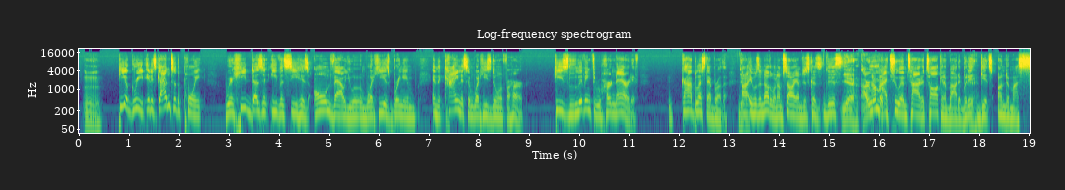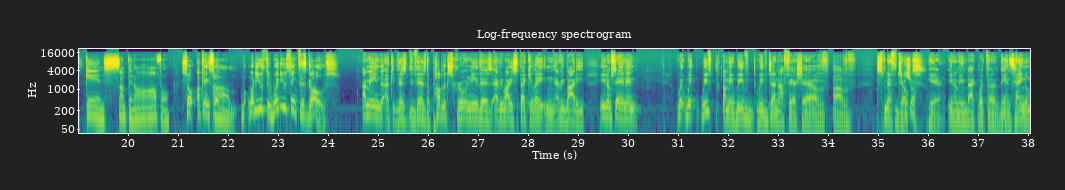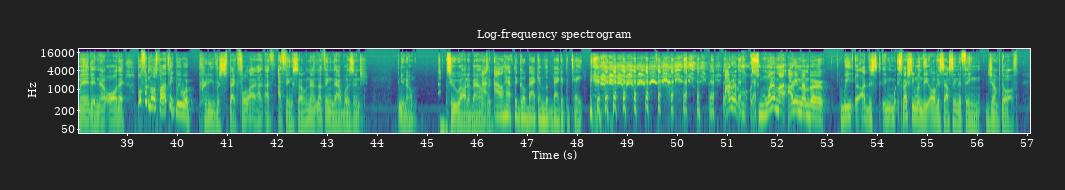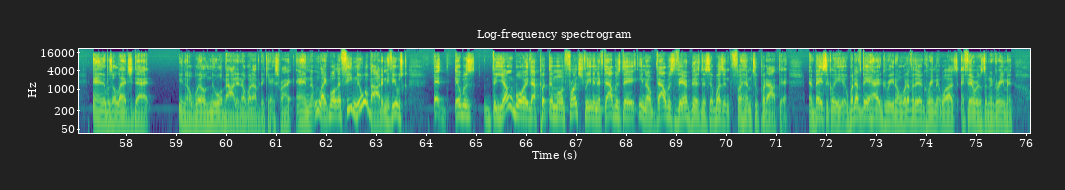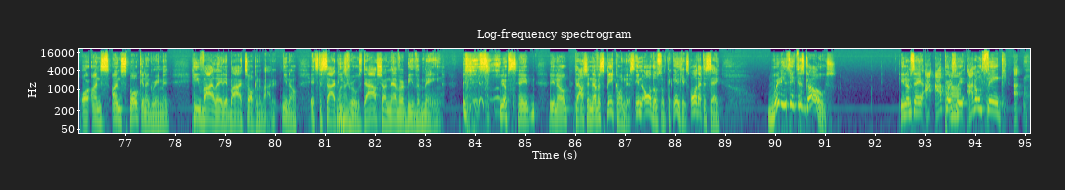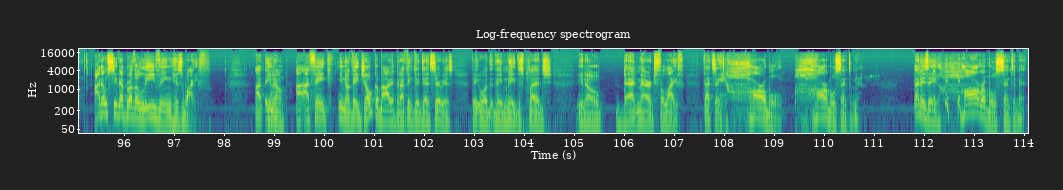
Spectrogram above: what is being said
Mm. He agreed. It has gotten to the point where he doesn't even see his own value in what he is bringing and the kindness in what he's doing for her. He's living through her narrative. God bless that brother. Yeah. Uh, it was another one. I'm sorry. I'm just because this. yeah. I remember. I too am tired of talking about it, but Yeah. it gets under my skin something awful. So okay, so Um, what do you th- where do you think this goes? I mean, okay, there's there's the public scrutiny. There's everybody speculating. Everybody, you know what I'm saying? And we, we, we've, I mean, we've we've done our fair share of of Smith jokes Sure. here. You know what I mean? Back with the the Yes. entanglement and all that. But for the most part, I think we were pretty respectful. I I, I think so. No, nothing that wasn't, you know, too out of bounds. I, I'll have to go back and look back at the tape. I rem- one of my I remember we especially when the August Alsina thing jumped off, and it was alleged that you know Will knew about it or whatever the case, right? And I'm like, well, if he knew about it, and if he was, it it was the young boy that put them on Front Street, and if that was their you know that was their business, it wasn't for him to put out there. And basically, whatever they had agreed on, whatever their agreement was, if there was an agreement or uns, unspoken agreement, he violated by talking about it. You know, it's the side piece rules. Thou shall never be the main. you know what I'm saying? You know, thou shall never speak on this. In all those sort of things. In any case, all that to say, where do you think this goes? You know what I'm saying? I, I personally, uh. I don't think, I, I don't see that brother leaving his wife. I, you know, I, I think you know they joke about it, but I think they're dead serious. They well, they made this pledge, you know, bad marriage for life. That's a horrible, horrible sentiment. That is a horrible sentiment.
